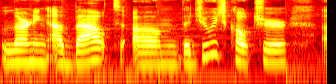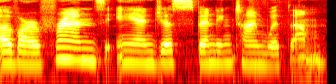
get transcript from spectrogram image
learning about um, the Jewish culture of our friends and just spending time with them.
